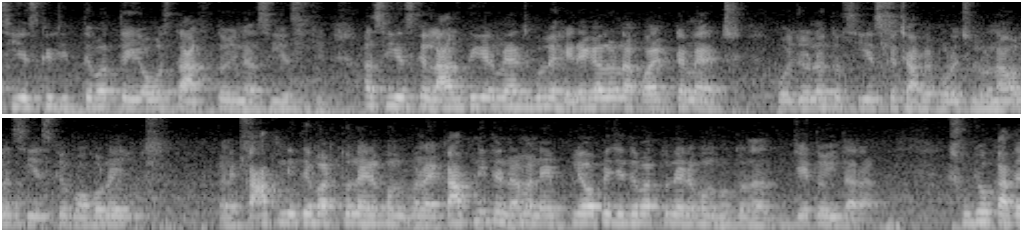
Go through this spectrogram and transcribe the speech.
সিএসকে জিততে পারতো, এই অবস্থা আসতোই না সিএসকে আর সিএসকে লাস্ট দিকের ম্যাচগুলো হেরে গেল না কয়েকটা ম্যাচ ওই জন্য তো সিএসকে চাপে পড়েছিল। না হলে সিএসকে কখনোই মানে কাপ নিতে পারতো না এরকম মানে কাপ নিতে না মানে প্লে অফে যেতে পারতো না এরকম হতো না, যেতই তারা। সুযোগ কাজে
